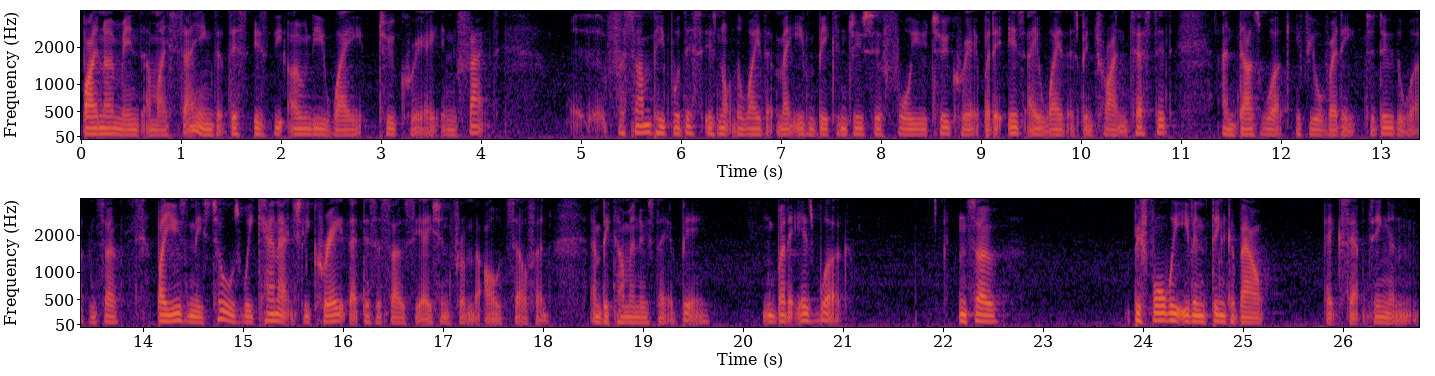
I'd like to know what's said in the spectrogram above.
by no means am I saying that this is the only way to create. In fact, for some people, this is not the way that may even be conducive for you to create, but it is a way that's been tried and tested and does work if you're ready to do the work. And so, by using these tools, we can actually create that disassociation from the old self and, and become a new state of being. But it is work. And so, before we even think about accepting and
